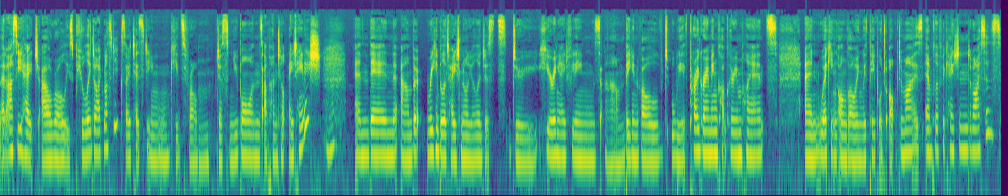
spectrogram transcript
At RCH, our role is purely diagnostic, so testing kids from just newborns up until 18ish. Mm-hmm. And then, um, but rehabilitation audiologists do hearing aid fittings, um, be involved with programming cochlear implants, and working ongoing with people to optimize amplification devices.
